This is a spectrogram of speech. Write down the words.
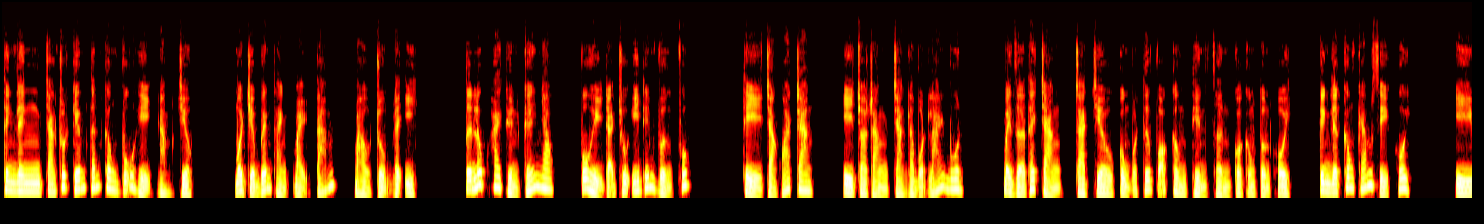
thình linh chàng rút kiếm tấn công Vũ Hỷ năm chiêu. Mỗi chiều biến thành bảy tám bao trùm lấy y. Từ lúc hai thuyền kế nhau, Vũ Hỷ đã chú ý đến Vương Phúc. Thì chàng hóa trang, y cho rằng chàng là một lái buôn. Bây giờ thấy chàng ra chiều cùng một thứ võ công thiền sơn của công tôn khôi, kinh lực không kém gì khôi. Y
